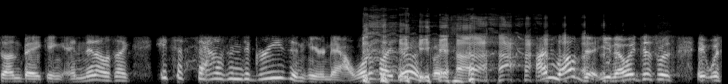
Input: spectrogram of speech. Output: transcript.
sun baking. And then I was like, it's a thousand degrees in here now. What have I done? But I loved it. You know, it just was it was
